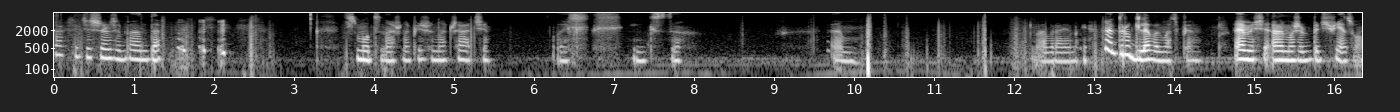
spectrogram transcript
Tak się cieszę, że będę. Smutny aż napiszę na czacie. Oj, XD. Dobra, jednak drugi level ma spian. Ja myślę, ale może być niezła.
